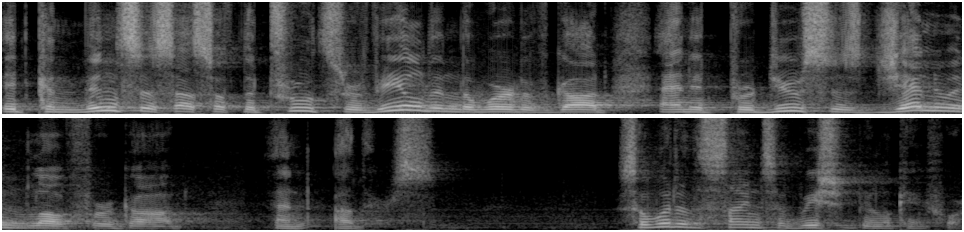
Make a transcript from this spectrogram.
It convinces us of the truths revealed in the Word of God, and it produces genuine love for God and others. So, what are the signs that we should be looking for?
